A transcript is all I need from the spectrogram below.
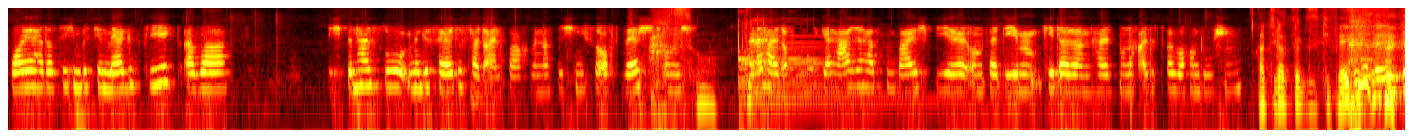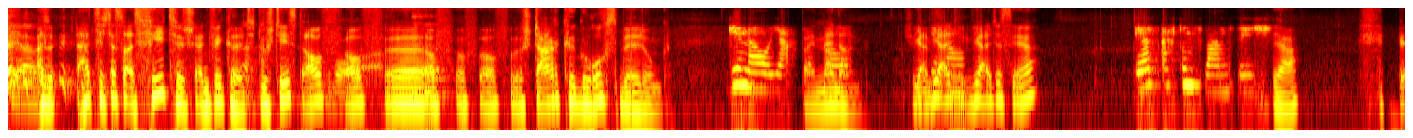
vorher hat er sich ein bisschen mehr gepflegt, aber ich bin halt so, mir gefällt es halt einfach, wenn er sich nicht so oft wäscht und wenn er halt auch dicke Haare hat zum Beispiel und seitdem geht er dann halt nur noch alle zwei Wochen duschen. Hat sie gerade gesagt, das gefällt dir? Also hat sich das so als Fetisch entwickelt. Du stehst auf, auf, äh, auf, auf, auf starke Geruchsbildung Genau, ja. bei Männern. Ja, wie, Genau. alt, wie alt ist er? Er ist 28. Ja. Äh,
